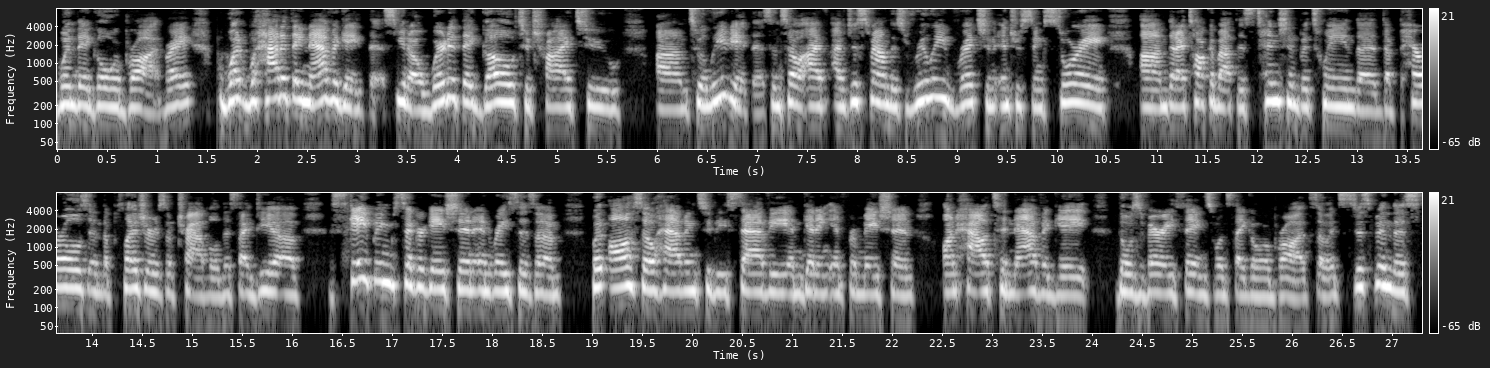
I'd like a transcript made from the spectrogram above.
when they go abroad, right? What, how did they navigate this? You know, where did they go to try to um, to alleviate this? And so I've I've just found this really rich and interesting story um, that I talk about this tension between the the perils and the pleasures of travel. This idea of escaping segregation and racism, but also having to be savvy and getting information on how to navigate those very things once they go abroad. So it's just been this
